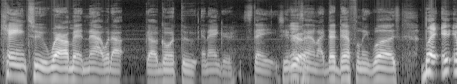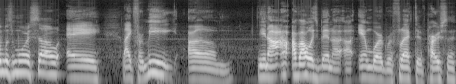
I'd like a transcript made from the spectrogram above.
came to where I'm at now without uh, going through an anger stage. You know what I'm saying? Like that definitely was, but it, it was more so a like for me. um you know, I, I've always been a, a inward reflective person.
